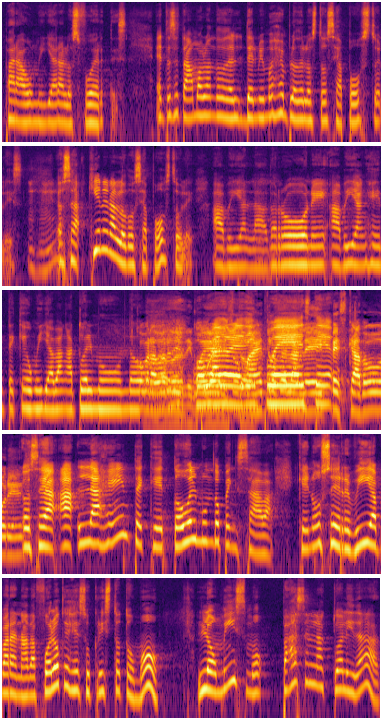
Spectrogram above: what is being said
para humillar a los fuertes. Entonces estábamos hablando del, del mismo ejemplo de los doce apóstoles. O sea, ¿quién eran los doce apóstoles? Habían ladrones, habían gente que humillaban a todo el mundo. Cobradores de Cobradores impuestos, de maestros de la ley, pescadores. O sea, a la gente que todo el mundo pensaba que no servía para nada fue lo que Jesucristo tomó. Lo mismo pasa en la actualidad.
